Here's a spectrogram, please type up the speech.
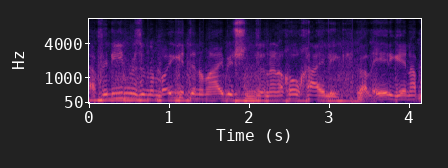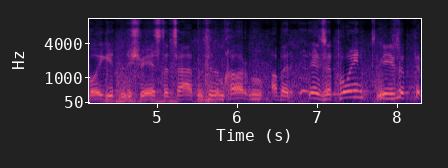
Er verliehen, wir sind ein Beugit in einem Eibischen, sind er noch auch heilig. Weil er gehen ein Beugit in die schwerste Zeit und dem im Korben. Aber dieser point, wie sagt der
